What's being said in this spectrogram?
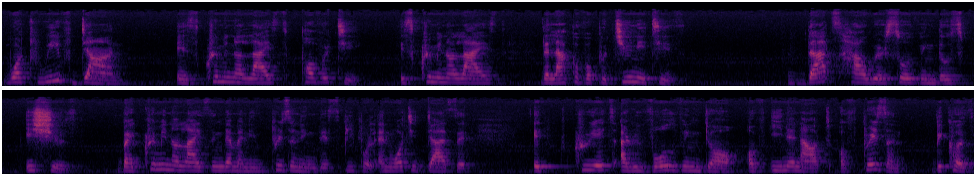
What we've done is criminalized poverty, is criminalized the lack of opportunities. That's how we're solving those issues by criminalizing them and imprisoning these people. And what it does, it, it creates a revolving door of in and out of prison. Because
